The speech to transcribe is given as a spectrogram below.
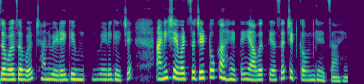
जवळजवळ छान वेडे घेऊन वेडे घ्यायचे आणि शेवटचं जे टोक आहे ते यावरती असं चिटकवून घ्यायचं आहे.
